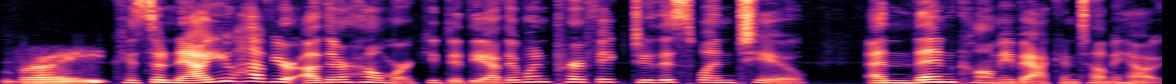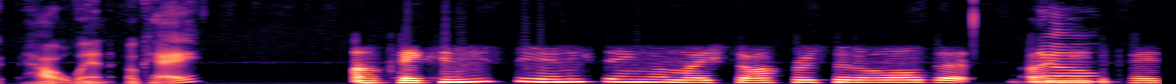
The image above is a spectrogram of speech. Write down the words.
Right. Okay, so now you have your other homework. You did the other one perfect. Do this one too, and then call me back and tell me how how it went. Okay? Okay. Can you see anything on my chakras at all that I need to pay?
